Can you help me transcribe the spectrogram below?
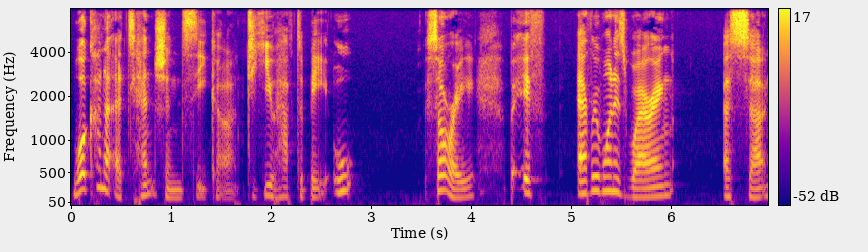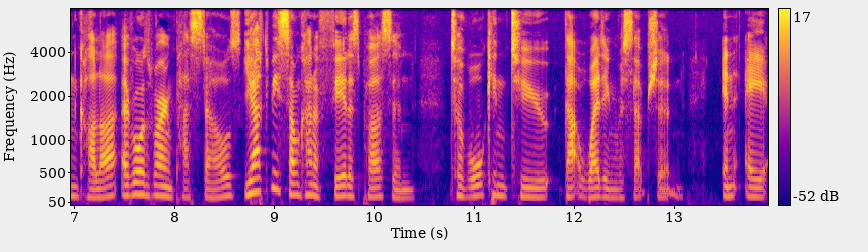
what kind of attention seeker do you have to be? Oh, sorry, but if everyone is wearing a certain color, everyone's wearing pastels, you have to be some kind of fearless person to walk into that wedding reception in a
